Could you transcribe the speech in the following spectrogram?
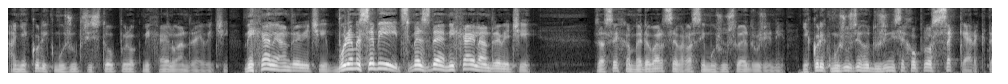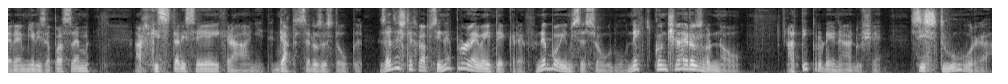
a několik mužů přistoupilo k Michailu Andrejeviči. Michail Andrejeviči, budeme se být, jsme zde, Michail Andrejeviči. Zasechl medovarce v hlasy mužů své družiny. Několik mužů z jeho družiny se chopilo seker, které měli za pasem a chystali se jej chránit. Dav se rozestoupil. Zadržte chlapci, neprolejvejte krev, nebojím se soudu, nechť končilé rozhodnou. A ty, prodejná duše, jsi stvůra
